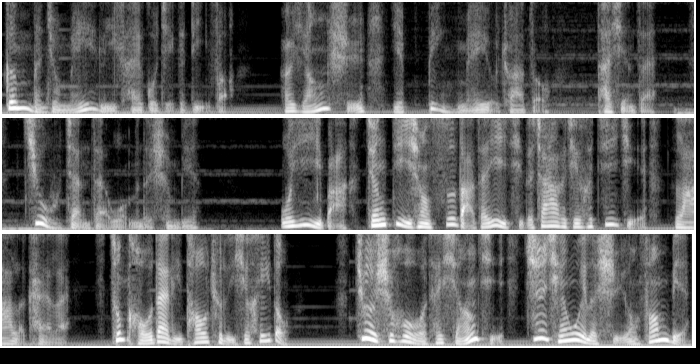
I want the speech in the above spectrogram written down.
根本就没离开过这个地方，而杨石也并没有抓走，他现在就站在我们的身边。我一把将地上厮打在一起的扎克杰和姬姐拉了开来，从口袋里掏出了一些黑豆。这时候我才想起，之前为了使用方便，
